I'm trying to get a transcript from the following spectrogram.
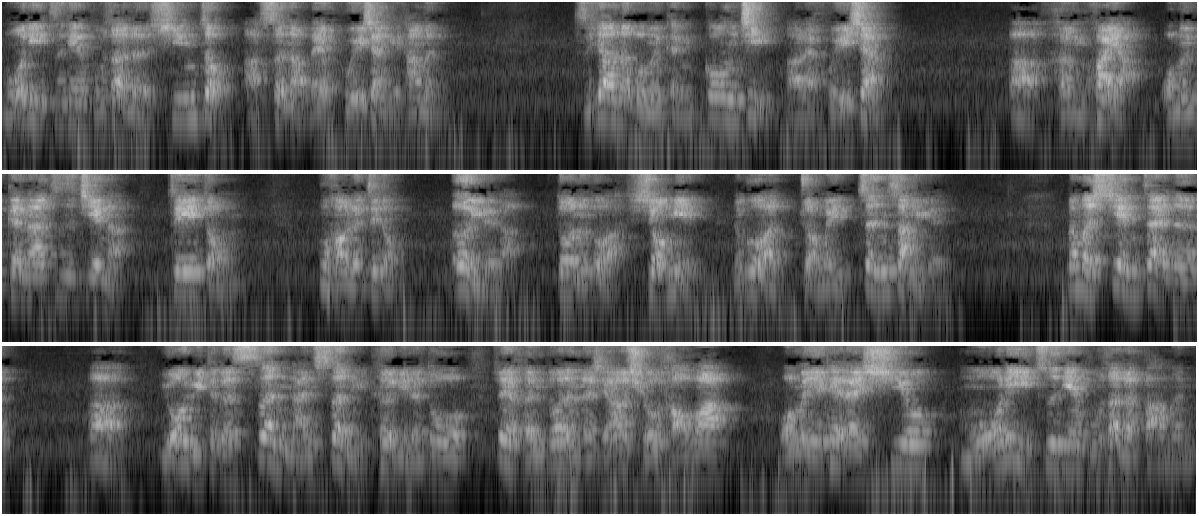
魔力之天菩萨的心咒啊圣号来回向给他们。只要呢我们肯恭敬啊来回向啊，很快呀，我们跟他之间呢这一种不好的这种恶缘啊都能够啊消灭，能够啊转为真上缘。那么现在呢啊，由于这个剩男剩女特别的多，所以很多人呢想要求桃花。我们也可以来修魔力之天菩萨的法门，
